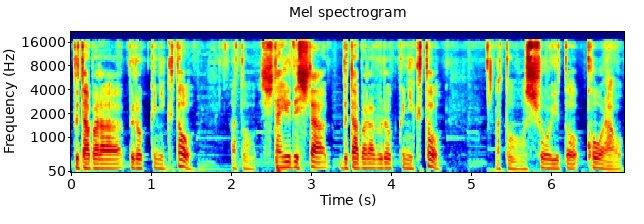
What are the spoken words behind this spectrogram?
豚バラブロック肉とあと下茹でした豚バラブロック肉とあと醤油とコーラを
